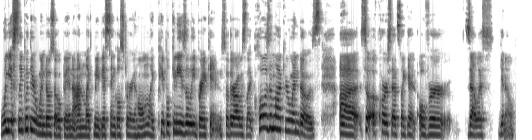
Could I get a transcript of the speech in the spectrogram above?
when you sleep with your windows open on like maybe a single story home, like people can easily break in. So they're always like close and lock your windows. Uh, so of course that's like an over zealous, you know,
